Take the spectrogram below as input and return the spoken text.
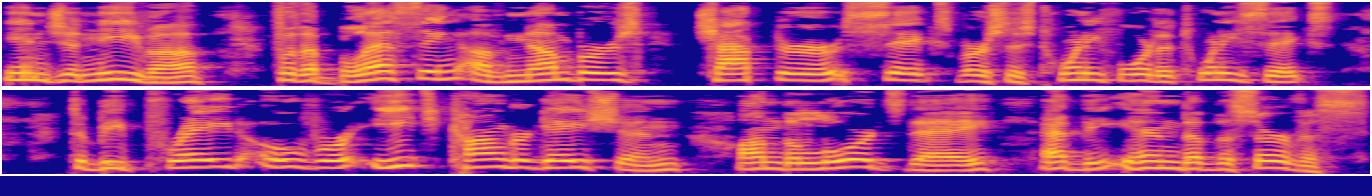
in Geneva for the blessing of Numbers chapter 6, verses 24 to 26, to be prayed over each congregation on the Lord's Day at the end of the service.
